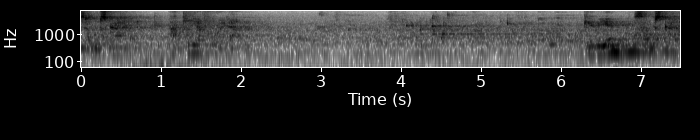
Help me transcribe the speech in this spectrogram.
A buscar aquí afuera? ¿Qué vienes a buscar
